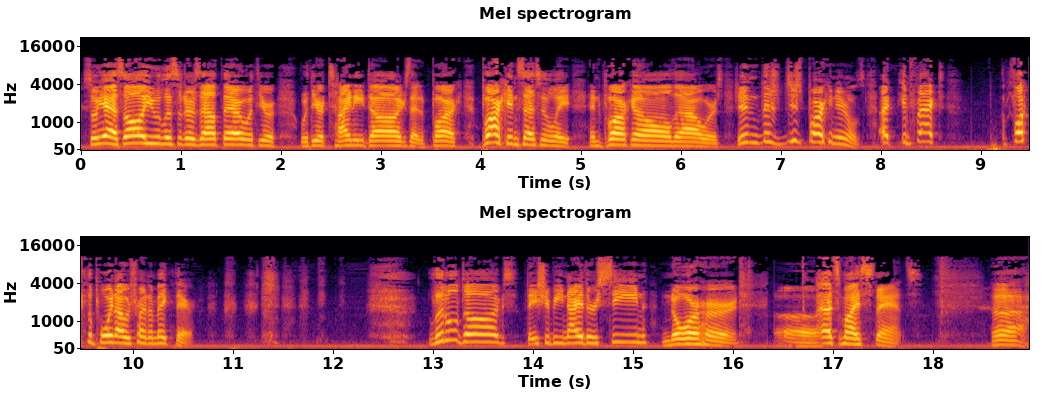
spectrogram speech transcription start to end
So yes, all you listeners out there with your with your tiny dogs that bark, bark incessantly and bark at all the hours, and there's just barking intervals. I, in fact, fuck the point I was trying to make there. Little dogs, they should be neither seen nor heard. uh, That's my stance. Ugh.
